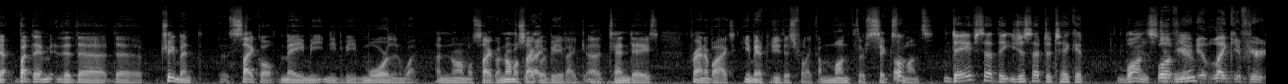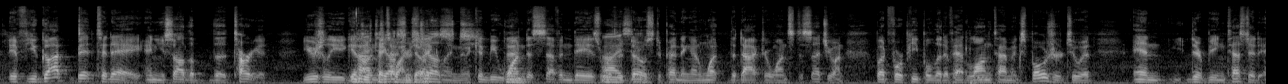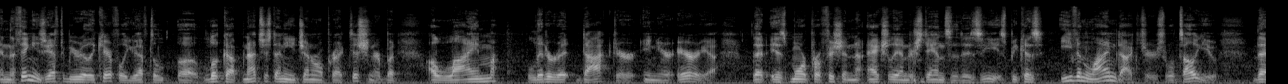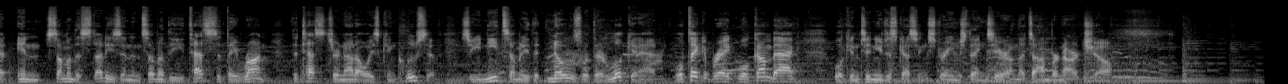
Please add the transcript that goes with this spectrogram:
Yeah, but the the the, the treatment cycle may me- need to be more than what a normal cycle. A normal cycle Right. would be like uh, ten days for antibiotics. You may have to do this for like a month or six Oh, months. Dave said that you just have to take it once. Well, if didn't you you? like, if you're if you got bit today and you saw the the target, usually you get No, on it takes one tetracycline, dose. and it can be Then- one to seven days worth I of see. dose, depending on what the doctor wants to set you on. But for people that have had long time exposure to it and they're being tested, and the thing is, you have to be really careful. You have to uh, look up not just any general practitioner, but a Lyme literate doctor in your area that is more proficient and actually understands the disease because even Lyme doctors will tell you that in some of the studies and in some of the tests that they run, the tests are not always conclusive. So you need somebody that knows what they're looking at. We'll take a break. We'll come back. We'll continue discussing strange things here on The Tom Bernard Show.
